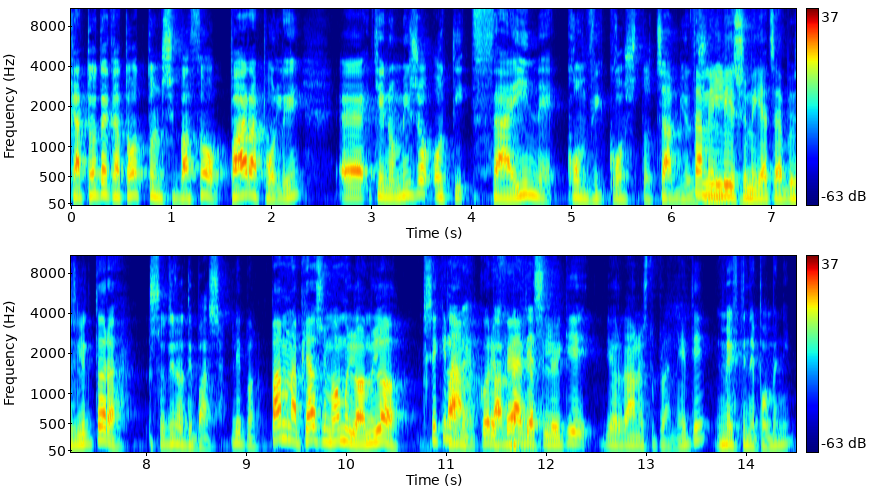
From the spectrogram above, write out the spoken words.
100% τον συμπαθώ πάρα πολύ ε, και νομίζω ότι θα είναι κομβικός στο Champions Θα League. μιλήσουμε για Champions League τώρα. Σου δίνω την πάσα. Λοιπόν, πάμε να πιάσουμε όμιλο-όμιλο. Ξεκινάμε. Πάμε, πάμε Κορυφαία να πιάσουμε. διασυλλογική διοργάνωση του πλανήτη. Μέχρι την επόμενη,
